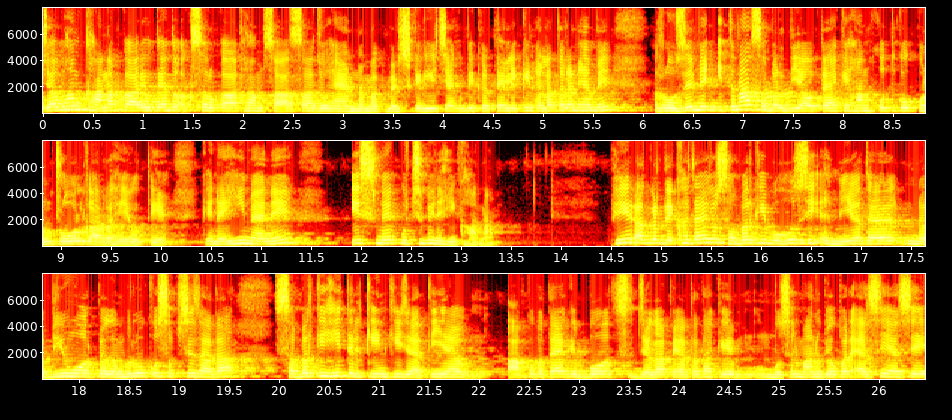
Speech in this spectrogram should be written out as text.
जब हम खाना पका रहे होते हैं तो अक्सर अवकात हम साथ साथ जो है नमक, मिर्च के लिए चेक भी करते हैं, लेकिन अल्लाह ताला ने हमें रोज़े में इतना सब्र दिया होता है कि हम खुद को कंट्रोल कर रहे होते हैं कि नहीं, मैंने इसमें कुछ भी नहीं खाना। फिर अगर देखा जाए तो सब्र की बहुत सी अहमियत है। नबियों और पैगम्बरों को सबसे ज़्यादा सब्र की ही तलकीन की जाती है। आपको पता है कि बहुत जगह पे आता था कि मुसलमानों के ऊपर ऐसे ऐसे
